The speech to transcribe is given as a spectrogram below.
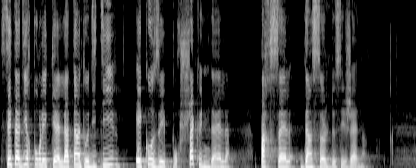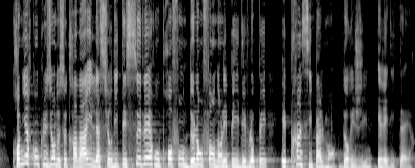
c'est-à-dire pour lesquelles l'atteinte auditive est causée pour chacune d'elles par celle d'un seul de ces gènes. Première conclusion de ce travail, la surdité sévère ou profonde de l'enfant dans les pays développés est principalement d'origine héréditaire.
